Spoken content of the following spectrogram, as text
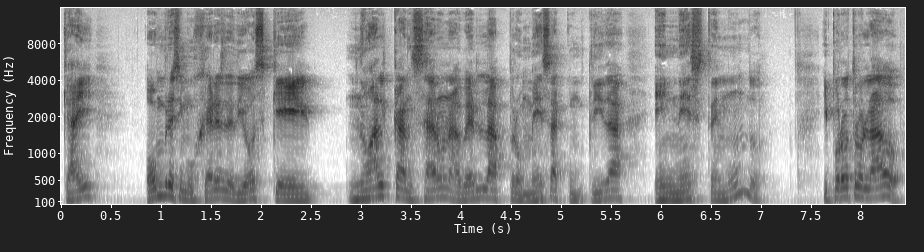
que hay hombres y mujeres de Dios que no alcanzaron a ver la promesa cumplida en este mundo. Y por otro lado,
